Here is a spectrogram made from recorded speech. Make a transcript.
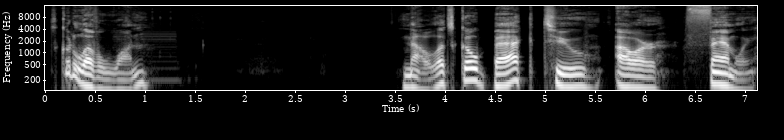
Let's go to level 1. Now let's go back to our family.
